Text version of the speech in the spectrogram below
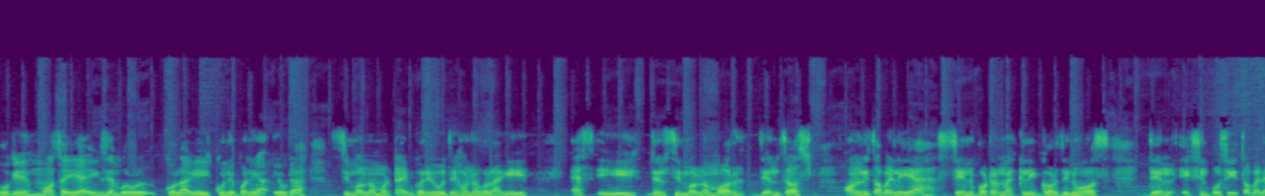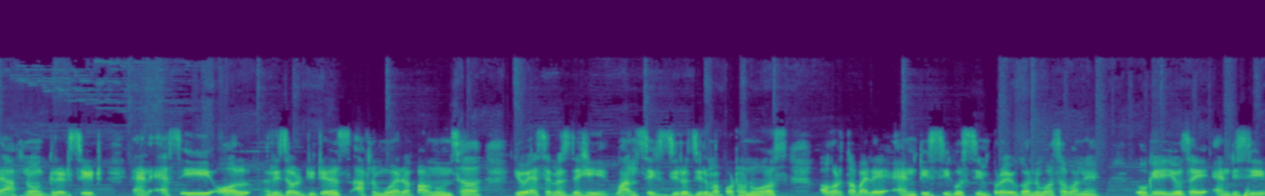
ओके म चाहिँ यहाँ इक्जाम्पलको लागि कुनै पनि एउटा सिम्बल नम्बर टाइप गरेँ देखाउनको लागि। SEE then symbol number then just only तपाईँले यहाँ सेन्ड बटनमा क्लिक गरिदिनुहोस्। देन एकछिनपछि तपाईँले आफ्नो grade sheet and SEE all result details आफ्नो मोबाइलमा पाउनुहुन्छ। यो एसएमएसदेखि वान सिक्स जिरो जिरोमा पठाउनुहोस्। अगर तपाईँले एनटिसीको सिम प्रयोग गर्नुभएको छ भने ओके यो चाहिँ एनटिसी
